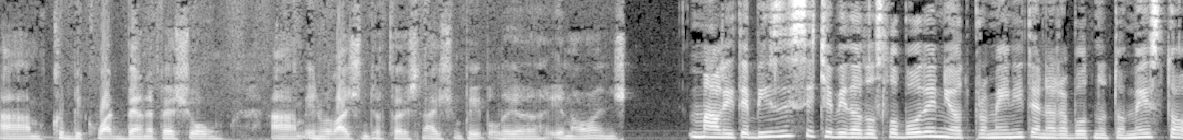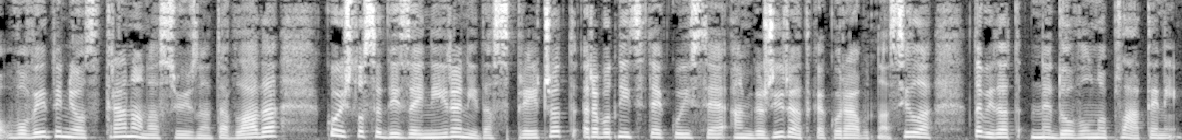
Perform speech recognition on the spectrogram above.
um, could be quite beneficial um, in relation to First Nation people here in Orange. Малите бизниси ќе бидат ослободени од промените на работното место воведени од страна на сојузната влада, кои што се дизајнирани да спречат работниците кои се ангажираат како работна сила да бидат недоволно платени.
